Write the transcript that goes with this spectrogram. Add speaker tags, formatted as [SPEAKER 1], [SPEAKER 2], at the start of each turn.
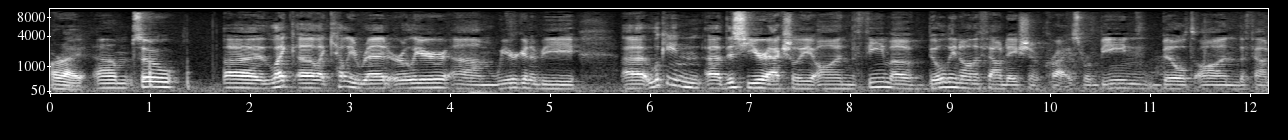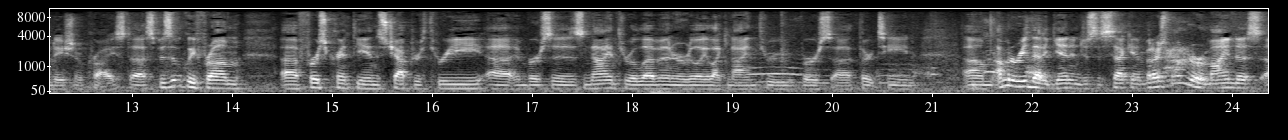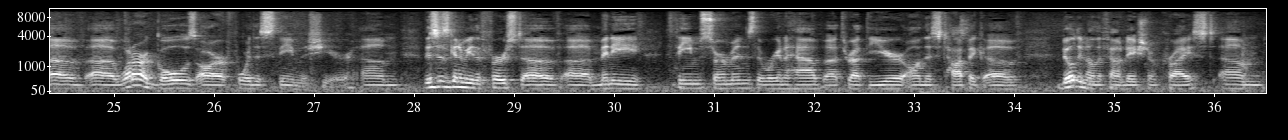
[SPEAKER 1] All right. Um, so, uh, like uh, like Kelly read earlier, um, we are going to be uh, looking uh, this year actually on the theme of building on the foundation of Christ. We're being built on the foundation of Christ, uh, specifically from uh, 1 Corinthians chapter 3 uh, and verses 9 through 11, or really like 9 through verse 13. Um, I'm going to read that again in just a second, but I just wanted to remind us of uh, what our goals are for this theme this year. Um, this is going to be the first of uh, many theme sermons that we're going to have uh, throughout the year on this topic of building on the foundation of Christ. Um,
